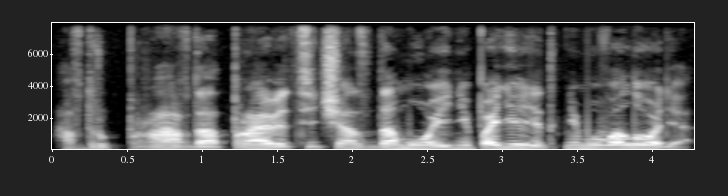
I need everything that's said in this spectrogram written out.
А вдруг правда отправят сейчас домой и не поедет к нему Володя?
